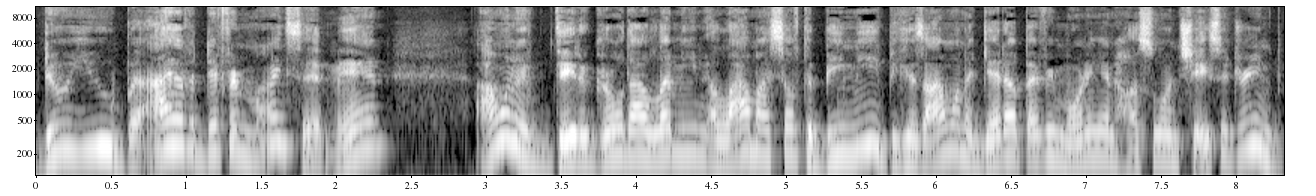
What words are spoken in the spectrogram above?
Do you, but I have a different mindset, man. I want to date a girl that'll let me allow myself to be me because I want to get up every morning and hustle and chase a dream.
